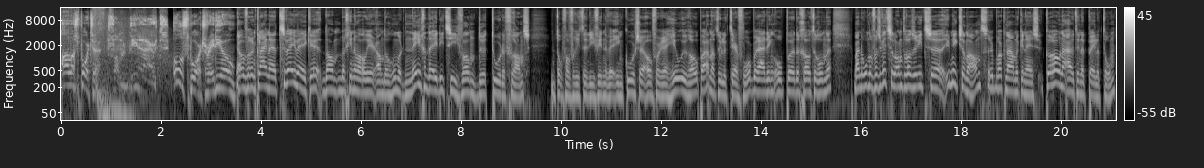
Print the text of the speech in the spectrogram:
Alle sporten van binnenuit. All Sport Radio. Over een kleine twee weken dan beginnen we alweer aan de 109e editie van de Tour de France. De topfavorieten die vinden we in koersen over eh, heel Europa. Natuurlijk ter voorbereiding op eh, de grote ronde. Maar in de ronde van Zwitserland was er iets uh, unieks aan de hand. Er brak namelijk ineens corona uit in het peloton.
